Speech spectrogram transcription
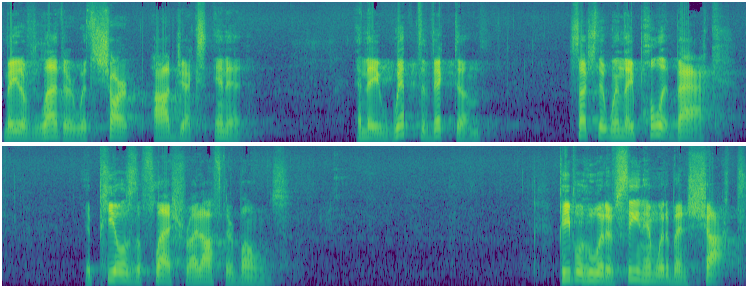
made of leather with sharp objects in it and they whip the victim such that when they pull it back, it peels the flesh right off their bones. People who would have seen him would have been shocked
